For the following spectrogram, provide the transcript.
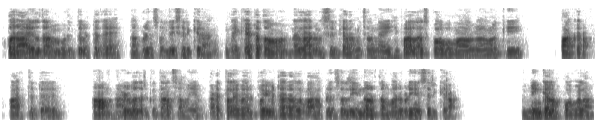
அவர் ஆயுள் தான் முடிந்து விட்டதே அப்படின்னு சொல்லி சிரிக்கிறாங்க. இதை கேட்டதும் எல்லாரும் சிரிக்க ஆரம்பிச்ச உடனே ஹிபாலாஸ் கோபமா அவர்களை நோக்கி பாக்குறான் பார்த்துட்டு ஆம் அழுவதற்கு தான் சமயம். படைத்தலைவர் போய்விட்டார் அல்லவா? அப்படின்னு சொல்லி இன்னொருத்தன் மறுபடியும் சிரிக்கிறான். நீங்களும் போகலாம்.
